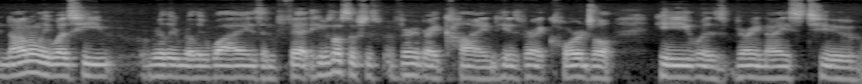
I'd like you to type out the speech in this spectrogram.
Not only was he really really wise and fit, he was also just very very kind. He was very cordial. He was very nice to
